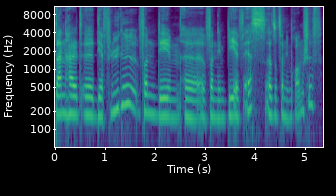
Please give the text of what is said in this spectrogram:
dann halt äh, der Flügel von dem, äh, von dem BFS, also von dem Raumschiff,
